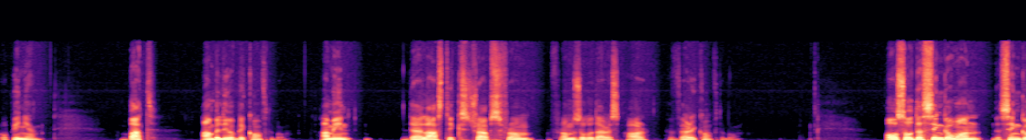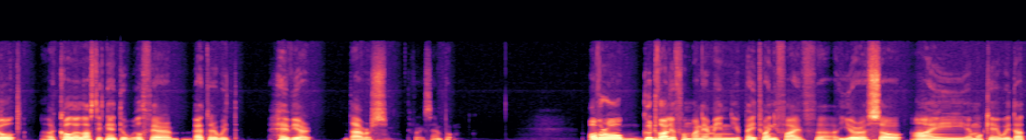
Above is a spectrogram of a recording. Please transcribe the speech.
opinion. But unbelievably comfortable. I mean, the elastic straps from from Zulu Divers are very comfortable. Also, the single one, the single uh, color elastic NATO will fare better with heavier divers. for example. Overall, good value for money. I mean, you pay 25 uh, euros, so I am okay with that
